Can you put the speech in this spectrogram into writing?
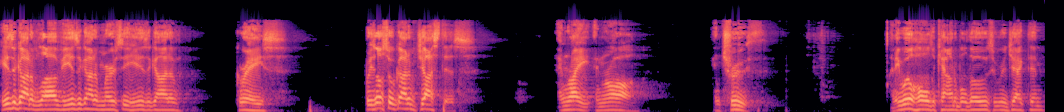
He is a God of love. He is a God of mercy. He is a God of grace. But He's also a God of justice and right and wrong and truth. And He will hold accountable those who reject Him,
